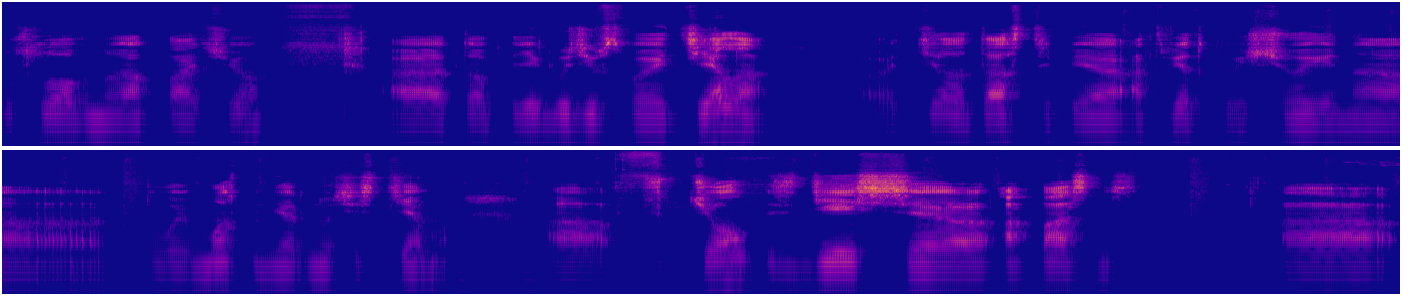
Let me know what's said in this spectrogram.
условную апатию, э, то перегрузив свое тело, тело даст тебе ответку еще и на твой мозг, на нервную систему. А, в чем здесь э, опасность? А,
